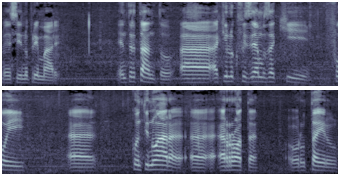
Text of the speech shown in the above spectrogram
no ensino primário. Entretanto, aquilo que fizemos aqui foi continuar a, a, a rota, o roteiro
